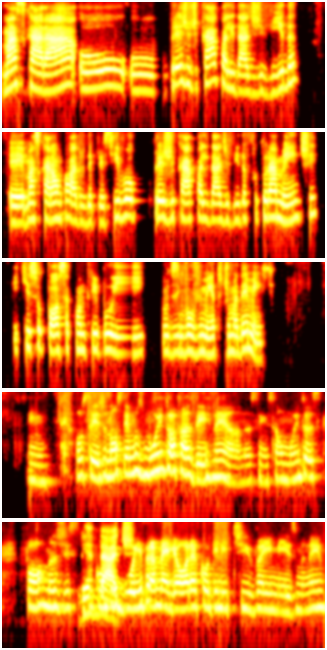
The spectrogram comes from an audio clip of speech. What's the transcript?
mascarar ou, ou prejudicar a qualidade de vida, é, mascarar um quadro depressivo ou prejudicar a qualidade de vida futuramente e que isso possa contribuir no desenvolvimento de uma demência. Sim, ou seja, nós temos muito a fazer, né, Ana? Assim, são muitas formas de, de contribuir para a melhora cognitiva aí mesmo, né?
